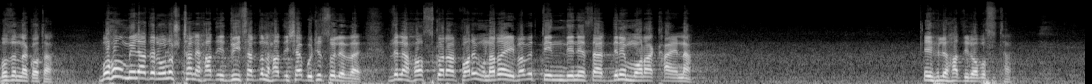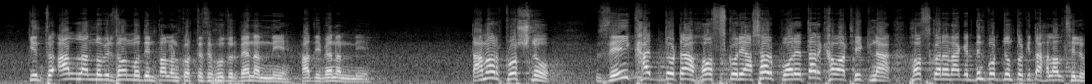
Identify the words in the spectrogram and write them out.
বোঝেন না কথা। বহু মিলাদের অনুষ্ঠানে হাদি দুই চারজন হাদি সাহেব উঠে চলে যায়। যে না হজ করার পরে ওনারা এইভাবে তিন দিনে চার দিনে মরা খায় না। এই হলো হাদির অবস্থা। কিন্তু আল্লাহ নবীর জন্মদিন পালন করতেছে হুজুর ব্যানার নিয়ে হাদি ব্যানার নিয়ে। তা আমার প্রশ্ন যেই খাদ্যটা হজ করে আসার পরে তার খাওয়া ঠিক না, হজ করার আগের দিন পর্যন্ত কি তা হালাল ছিল?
